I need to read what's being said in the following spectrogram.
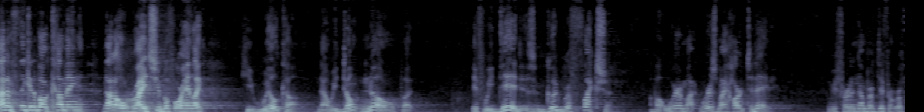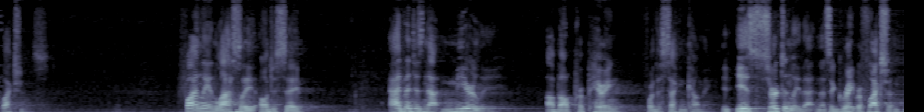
not I'm thinking about coming, not I'll write you beforehand. Like, he will come. Now, we don't know, but if we did, is a good reflection about where my, where's my heart today. We've heard a number of different reflections. Finally and lastly, I'll just say Advent is not merely about preparing for the second coming. It is certainly that, and that's a great reflection.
